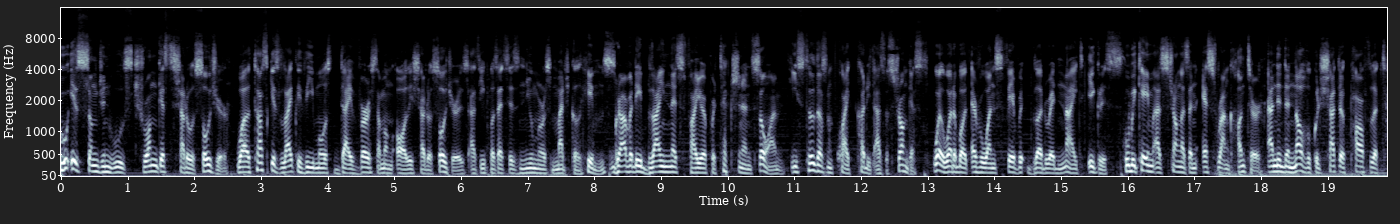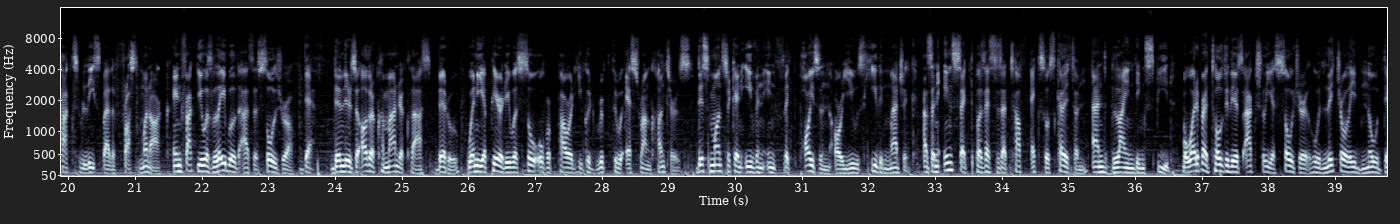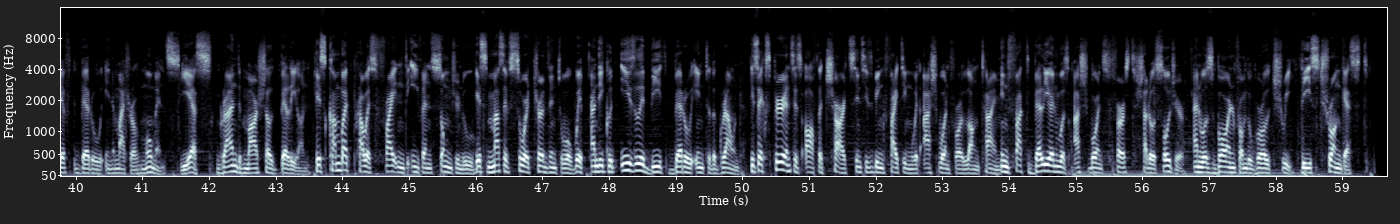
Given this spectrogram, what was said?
Who is Sung Jin Woo's strongest shadow soldier? While Tusk is likely the most diverse among all his shadow soldiers as he possesses numerous magical hymns, gravity, blindness, fire, protection, and so on, he still doesn't quite cut it as the strongest. Well, what about everyone's favorite blood red knight, Igris, who became as strong as an S-rank hunter, and in the novel could shatter powerful attacks released by the Frost Monarch. In fact, he was labeled as a soldier of death. Then there's the other commander class, Beru. When he appeared, he was so overpowered he could rip through S-rank hunters. This month monster can even inflict poison or use healing magic, as an insect possesses a tough exoskeleton and blinding speed. But what if I told you there's actually a soldier who would literally no-diffed Beru in a matter of moments? Yes, Grand Marshal Bellion. His combat prowess frightened even Sung Jin-woo. His massive sword turns into a whip, and he could easily beat Beru into the ground. His experience is off the charts since he's been fighting with Ashborn for a long time. In fact, Bellion was Ashborn's first shadow soldier, and was born from the World Tree, the strongest.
